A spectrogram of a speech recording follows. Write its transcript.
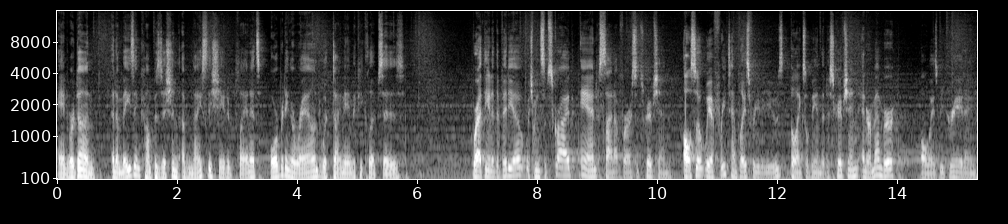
And we're done! An amazing composition of nicely shaded planets orbiting around with dynamic eclipses. We're at the end of the video, which means subscribe and sign up for our subscription. Also, we have free templates for you to use, the links will be in the description, and remember, always be creating.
